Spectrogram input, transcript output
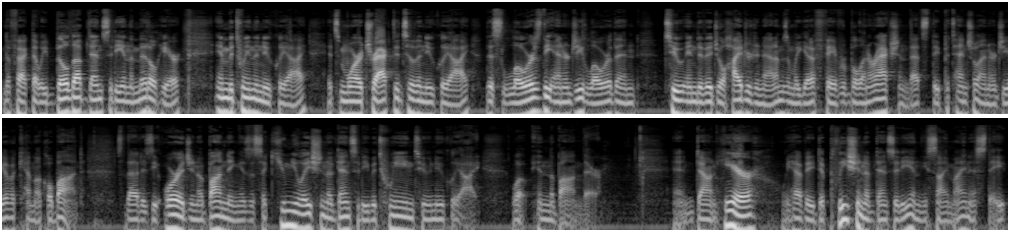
the fact that we build up density in the middle here in between the nuclei. It's more attracted to the nuclei. This lowers the energy lower than two individual hydrogen atoms, and we get a favorable interaction. That's the potential energy of a chemical bond. So that is the origin of bonding is this accumulation of density between two nuclei well, in the bond there. And down here, we have a depletion of density in the psi minus state,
